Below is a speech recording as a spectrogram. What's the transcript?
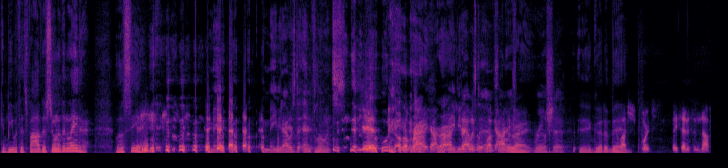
can be with his father sooner than later. We'll see. maybe, maybe that was the influence. Yeah. Who knows? LeBron Right, got right. Maybe that was the Strickland fuck outta influence. here. Right. Real shit. It could have been. Clutch Sports. They said it's enough.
